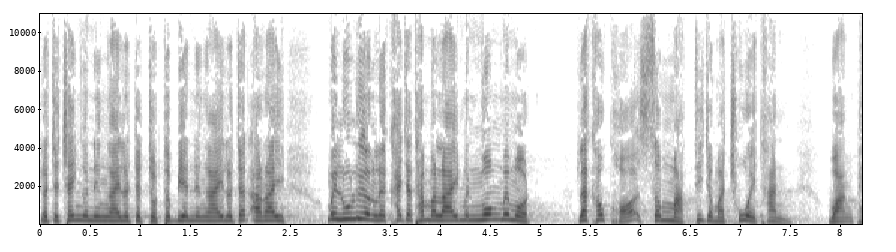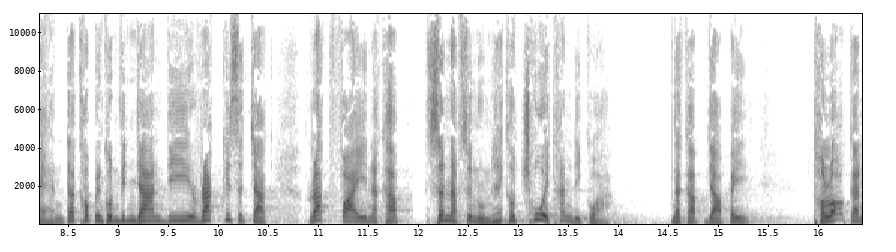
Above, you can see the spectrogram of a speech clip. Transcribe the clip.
เราจะใช้เงินยังไง เราจะจดทะเบียนยังไง เราจะอะไร ไม่รู้เรื่องเลยใครจะทำอะไร มันงงไม่หมด และเขาขอสมัครที่จะมาช่วยท่าน วางแผนถ้าเขาเป็นคนวิญญาณดี รักคริสจักรรักไฟนะครับ สนับสนุนให้เขาช่วยท่านดีกว่านะครับ อย่าไปทะเลาะกัน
